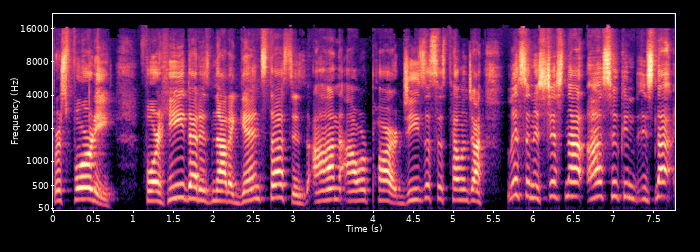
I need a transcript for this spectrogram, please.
Verse 40, for he that is not against us is on our part. Jesus is telling John, listen, it's just not us who can, it's not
